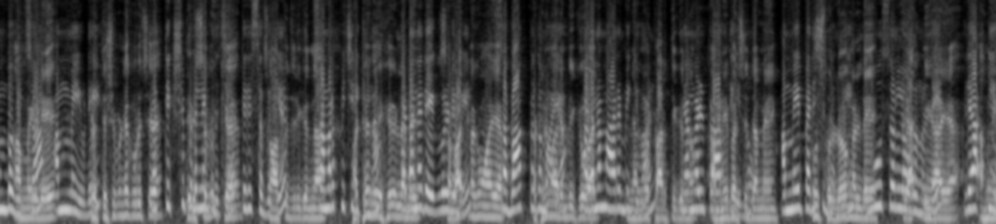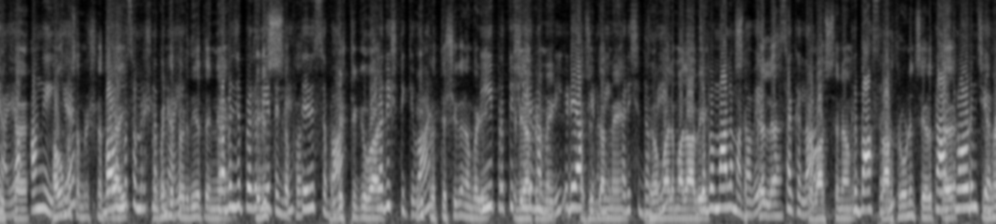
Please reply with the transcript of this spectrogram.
സംഭവിച്ച അമ്മയുടെ പ്രത്യക്ഷപ്പെടലിനെ കുറിച്ച് തിരുസഭയ്ക്ക് സമർപ്പിച്ചിരിക്കുന്ന പഠനരേഖകളുടെ സഭാത്മകമായ പഠനം ആരംഭിക്കുവാൻ ഞങ്ങൾ പ്രാർത്ഥിക്കുന്നു. അമ്മേ ഭൂസ്വർലോകങ്ങളുടെ രാജ്ഞിയായ അങ്ങേക്ക് പ്രപഞ്ചപ്രകൃതിയെ തന്നെ തിരുസഭ പ്രതിഷ്ഠിക്കുവാൻ ഈ പ്രത്യക്ഷീകരണം വഴി ഇടയാക്കണമേ. പരിശുദ്ധമേ ജപമാല മാതാവേ സകല കൃപാസനം പ്രാർത്ഥനയോടും ചേർത്ത്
